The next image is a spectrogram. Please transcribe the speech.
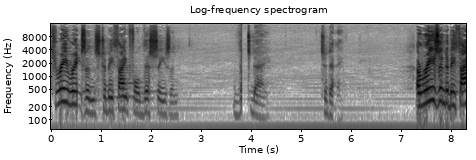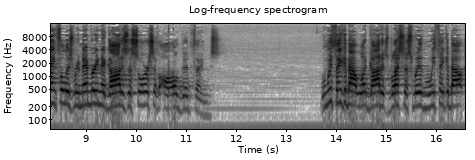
three reasons to be thankful this season, this day, today. A reason to be thankful is remembering that God is the source of all good things. When we think about what God has blessed us with, when we think about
